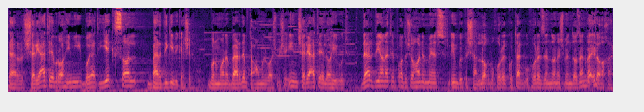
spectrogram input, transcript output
در شریعت ابراهیمی باید یک سال بردگی بکشه. به عنوان برده تعامل باش میشه. این شریعت الهی بود. در دیانت پادشاهان مصر این بود که شلاق بخوره کتک بخوره زندانش بندازن و الی آخر.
